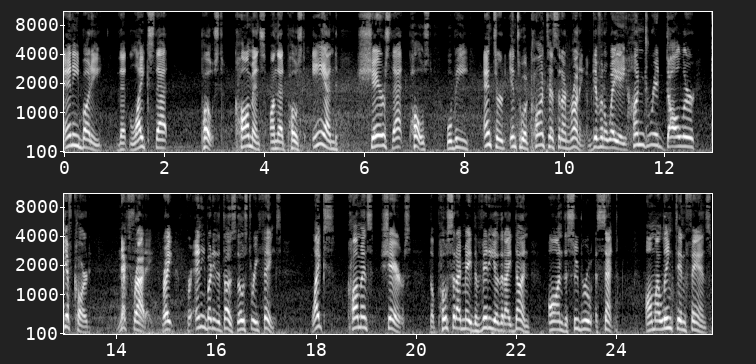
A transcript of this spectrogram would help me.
Anybody that likes that post, comments on that post, and shares that post will be entered into a contest that I'm running. I'm giving away a $100 gift card next Friday, right? For anybody that does those three things. Likes, comments, shares. The post that I made, the video that I done on the Subaru Ascent. All my LinkedIn fans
